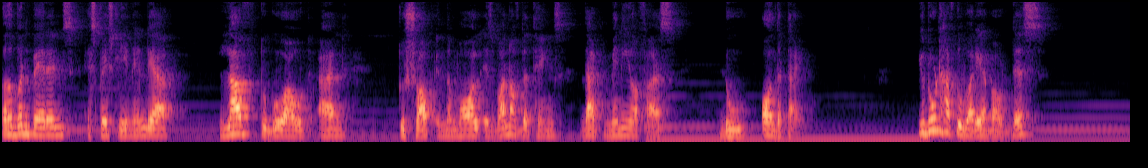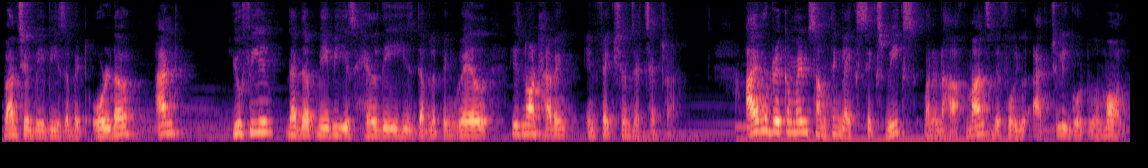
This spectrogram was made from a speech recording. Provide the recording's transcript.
Urban parents, especially in India, love to go out and to shop in the mall is one of the things that many of us do all the time. You don't have to worry about this once your baby is a bit older and you feel that the baby is healthy, he's developing well, he's not having infections, etc. I would recommend something like six weeks, one and a half months before you actually go to a mall.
